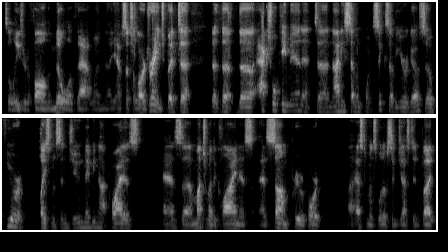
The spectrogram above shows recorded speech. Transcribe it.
it's a little easier to fall in the middle of that when uh, you have such a large range. But uh, the, the, the actual came in at 97.6 uh, of a year ago, so fewer placements in June, maybe not quite as as uh, much of a decline as, as some pre-report uh, estimates would have suggested. But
